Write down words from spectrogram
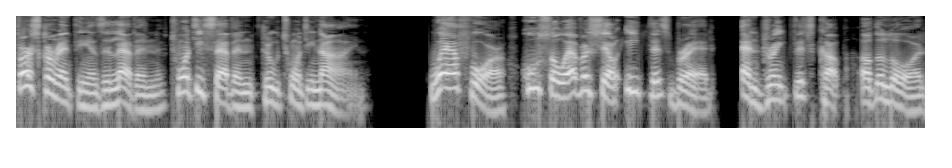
1 Corinthians 11 27 through 29. Wherefore, whosoever shall eat this bread and drink this cup of the Lord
